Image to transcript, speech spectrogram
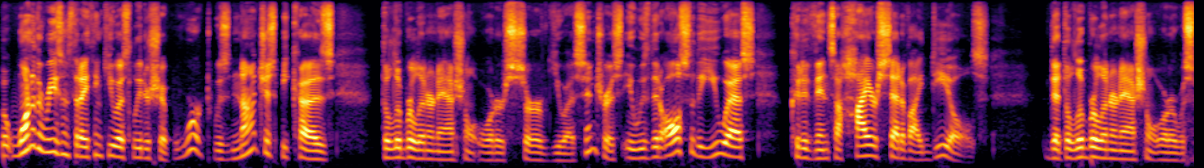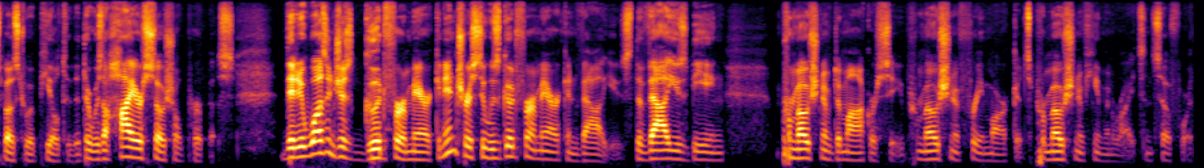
but one of the reasons that I think U.S. leadership worked was not just because the liberal international order served U.S. interests. It was that also the U.S. could evince a higher set of ideals that the liberal international order was supposed to appeal to, that there was a higher social purpose, that it wasn't just good for American interests, it was good for American values. The values being promotion of democracy, promotion of free markets, promotion of human rights, and so forth.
